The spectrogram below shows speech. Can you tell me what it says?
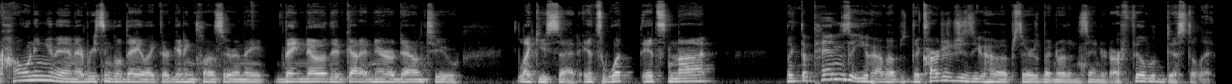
honing it in every single day. Like they're getting closer, and they they know they've got it narrowed down to, like you said, it's what it's not. Like the pens that you have up, the cartridges that you have upstairs by Northern Standard are filled with distillate,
